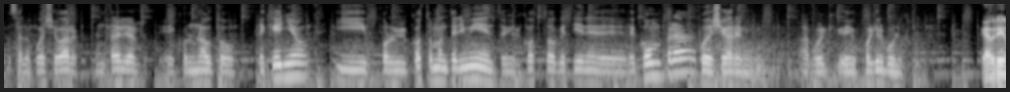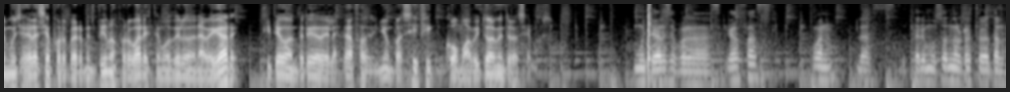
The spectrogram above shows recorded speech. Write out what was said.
o sea, lo puedes llevar en trailer eh, con un auto pequeño y por el costo de mantenimiento y el costo que tiene de, compra, puede llegar a cualquier, cualquier público. Gabriel, muchas gracias por permitirnos probar este modelo de navegar y te hago entrega de las gafas de Unión Pacific como habitualmente lo hacemos. Muchas gracias por las gafas. Bueno, las estaremos usando el resto de la tarde.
